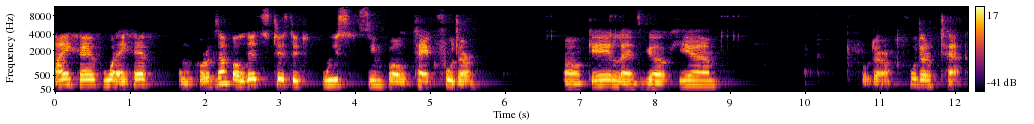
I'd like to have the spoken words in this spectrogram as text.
I have what I have Hmm, for example, let's test it with simple tag footer. Okay, let's go here. Footer, footer tag.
